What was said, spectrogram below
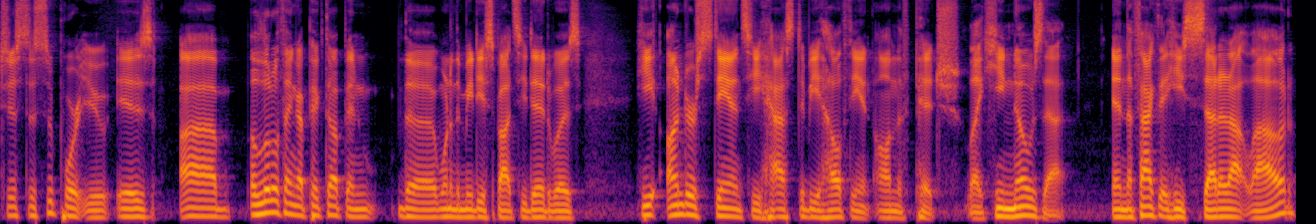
just to support you, is um, a little thing I picked up in the one of the media spots he did was he understands he has to be healthy and on the pitch. Like he knows that, and the fact that he said it out loud,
